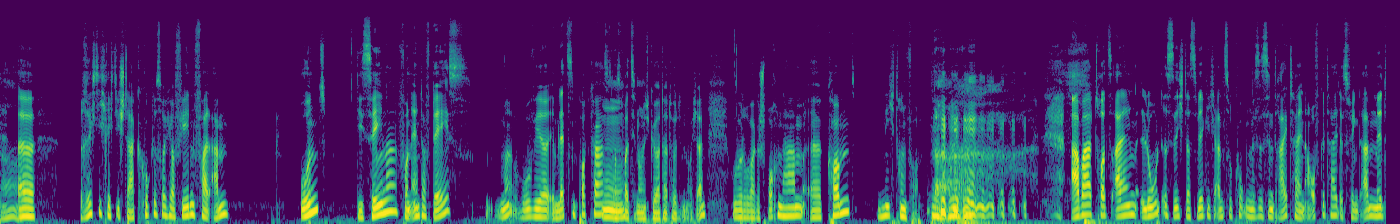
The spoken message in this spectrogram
Ah. Äh, richtig, richtig stark. Guckt es euch auf jeden Fall an. Und die Szene von End of Days, ne, wo wir im letzten Podcast, Mhm. also falls ihr noch nicht gehört habt, hört ihn euch an, wo wir darüber gesprochen haben, äh, kommt nicht drin vor. Aber trotz allem lohnt es sich, das wirklich anzugucken. Es ist in drei Teilen aufgeteilt. Es fängt an mit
